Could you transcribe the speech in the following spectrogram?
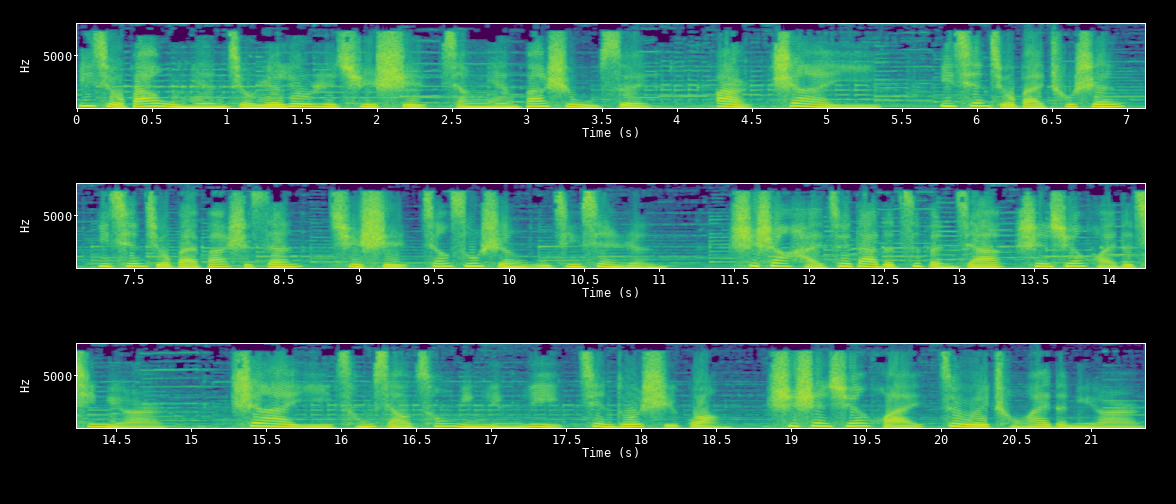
一九八五年九月六日去世，享年八十五岁。二盛爱怡，一千九百出生，一千九百八十三去世，江苏省武进县人，是上海最大的资本家盛宣怀的亲女儿。盛爱怡从小聪明伶俐，见多识广，是盛宣怀最为宠爱的女儿。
